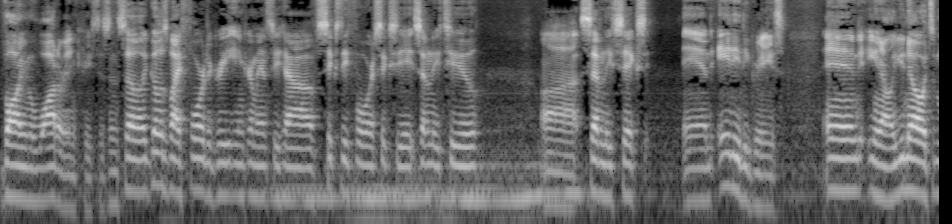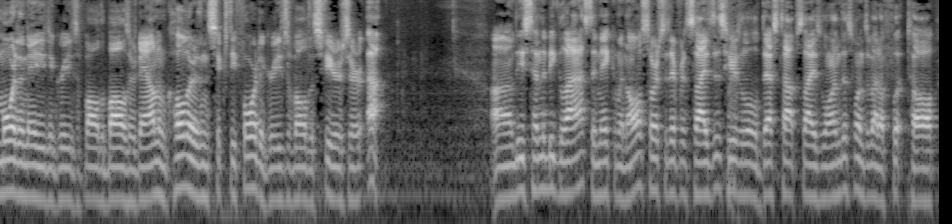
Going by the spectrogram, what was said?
volume of water increases. And so it goes by four degree increments. You have 64, 68, 72, uh, 76, and 80 degrees. And you know, you know it's more than 80 degrees if all the balls are down, and colder than 64 degrees if all the spheres are up. Uh, these tend to be glass. They make them in all sorts of different sizes. Here's a little desktop size one. This one's about a foot tall,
